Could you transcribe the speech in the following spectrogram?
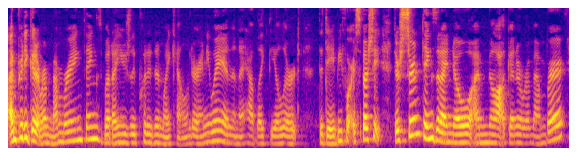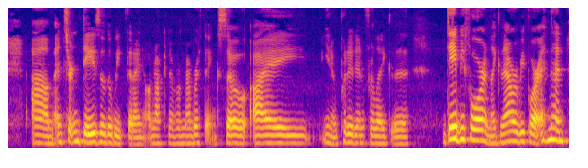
I'm pretty good at remembering things, but I usually put it in my calendar anyway, and then I have like the alert the day before. Especially, there's certain things that I know I'm not going to remember, um, and certain days of the week that I know I'm not going to remember things. So I, you know, put it in for like the day before and like an hour before, and then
